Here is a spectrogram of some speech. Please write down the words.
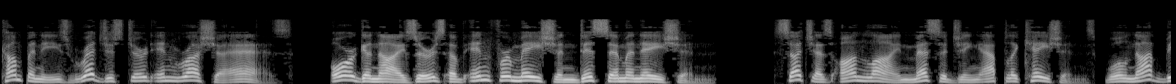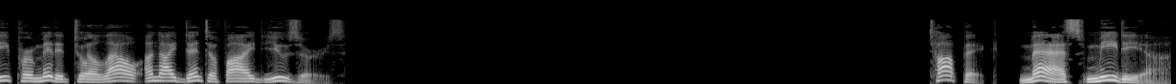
companies registered in Russia as organizers of information dissemination such as online messaging applications, will not be permitted to allow unidentified users. Topic: Mass media.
